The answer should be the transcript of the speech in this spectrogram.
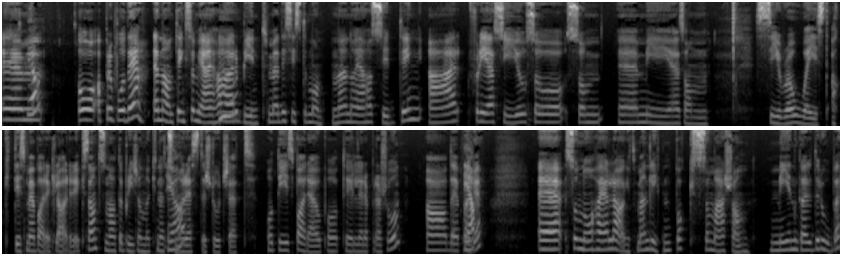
Um, Ja. Og apropos det, en annen ting som jeg har begynt med de siste månedene når jeg har sydd ting, er Fordi jeg syr jo så, så eh, mye sånn zero waste-aktig som jeg bare klarer, ikke sant? Sånn at det blir sånne knøttsmå Ja. rester stort sett. Og de sparer jeg jo på til reparasjon av det plagget. Eh, så nå har jeg laget meg en liten boks som er sånn min garderobe.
